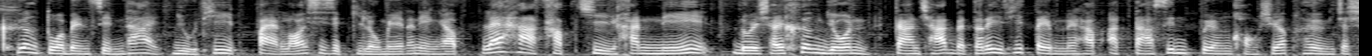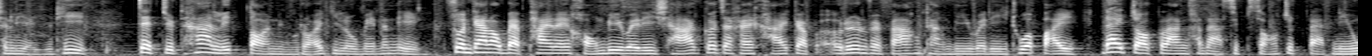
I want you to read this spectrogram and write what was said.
เครื่องตัวเบนซินได้อยู่ที่ 840 กิโลเมตรนั่นเองครับ และหากขับขี่คันนี้โดยใช้เครื่องยนต์ การชาร์จแบตเตอรี่ที่เต็มนะครับ อัตราสิ้นเปลืองของเชื้อเพลิงจะเฉลี่ยอยู่ที่ 7.5 ลิตรต่อ 100 กิโลเมตรนั่นเอง ส่วนการออกแบบภายในของ BYD Shark ก็จะคล้ายๆ กับเรื่อนไฟฟ้าของทาง BYD ทั่วไป ได้จอกลางขนาด 12.8 นิ้ว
